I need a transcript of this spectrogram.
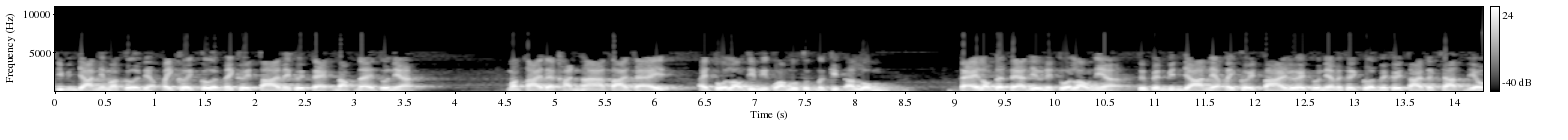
ที่วิญญาณนี่มาเกิดเนี่ยไม่เคยเกิด ไม่เคยตาย ไม่เคยแตกดับได้ตัวเนี้ย มันตายแต่ขันห้าตายแต่ไอไอตัวเราที่มีความรู้สึกนึกคิดอารมณ์ แต่เราแท้ๆที่อยู่ในตัวเราเนี่ยซึ่งเป็นวิญญาณเนี่ยไม่เคยตายเลยตัวนี้ไม่เคยเกิดไม่เคยตายแต่ชาติเดียว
